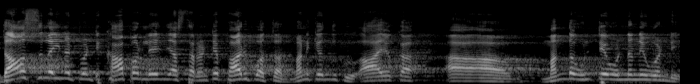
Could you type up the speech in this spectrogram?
దాసులైనటువంటి కాపర్లు ఏం చేస్తారంటే పారిపోతారు. మనకెందుకు? ఆ యొక్క మంద ఉంటే ఉండనివ్వండి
